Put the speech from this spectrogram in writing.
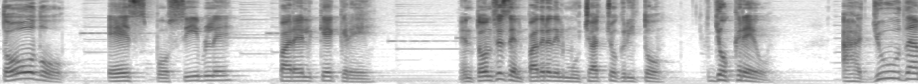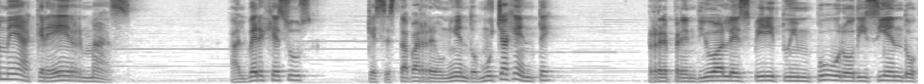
Todo es posible para el que cree. Entonces el padre del muchacho gritó, yo creo, ayúdame a creer más. Al ver Jesús que se estaba reuniendo mucha gente, reprendió al espíritu impuro diciendo,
